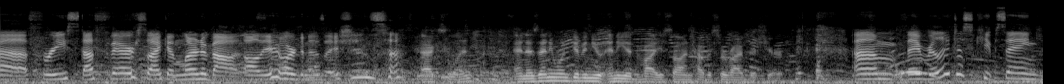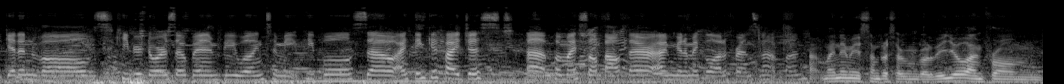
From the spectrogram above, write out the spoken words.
uh, free stuff fair so I can learn about all the organizations. Excellent. And has anyone given you any advice on how to survive this year? Um, they really just keep saying get involved, keep your doors open, be willing to meet people. So I think if I just uh, put myself out there, I'm going to make a lot of friends and have fun. Uh, my name is Andres Agun Gordillo. I'm from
